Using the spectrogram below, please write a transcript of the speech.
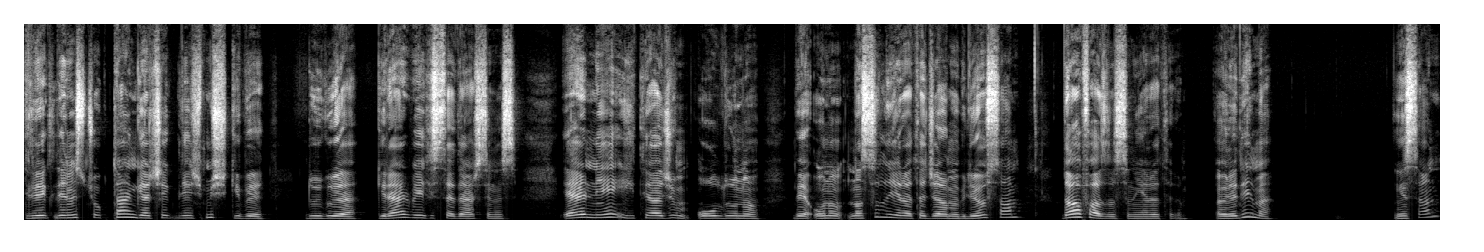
dilekleriniz çoktan gerçekleşmiş gibi duyguya girer ve hissedersiniz. Eğer neye ihtiyacım olduğunu ve onu nasıl yaratacağımı biliyorsam daha fazlasını yaratırım. Öyle değil mi? İnsan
